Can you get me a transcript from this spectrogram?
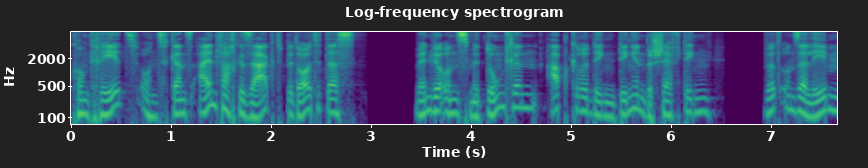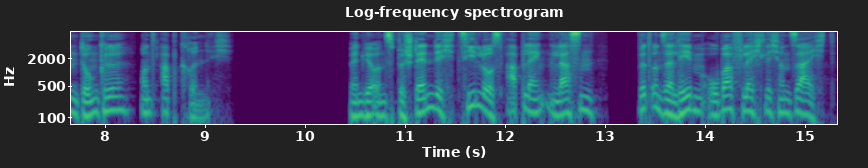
Konkret und ganz einfach gesagt bedeutet das, wenn wir uns mit dunklen, abgründigen Dingen beschäftigen, wird unser Leben dunkel und abgründig. Wenn wir uns beständig ziellos ablenken lassen, wird unser Leben oberflächlich und seicht.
